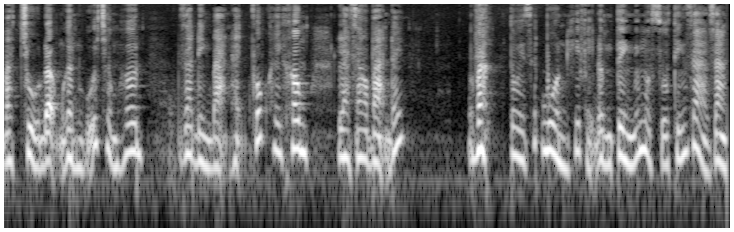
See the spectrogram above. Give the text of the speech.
và chủ động gần gũi chồng hơn. Gia đình bạn hạnh phúc hay không là do bạn đấy. Vâng, tôi rất buồn khi phải đồng tình với một số thính giả rằng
